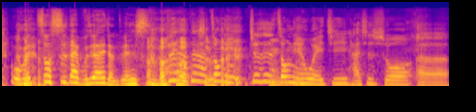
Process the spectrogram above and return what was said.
我们做世代不就在讲这件事吗？对啊，对啊，中年就是中年危机，还是说呃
